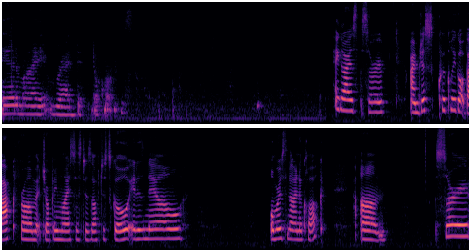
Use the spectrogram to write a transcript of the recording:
and my red Doc Martens. Hey guys, so I'm just quickly got back from dropping my sisters off to school. It is now almost nine o'clock. Um, so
